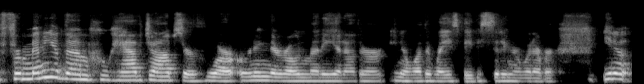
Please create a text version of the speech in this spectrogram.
for many of them who have jobs or who are earning their own money in other you know other ways babysitting or whatever you know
